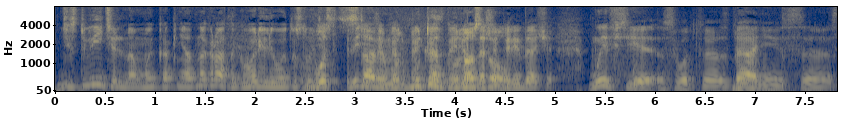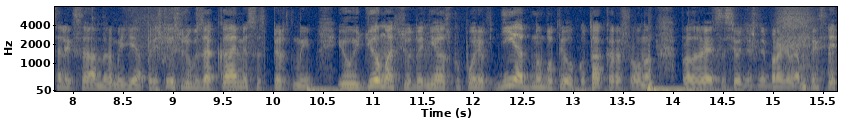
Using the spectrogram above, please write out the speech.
Действительно, мы как неоднократно говорили в эту студию, Вот видите, ставим как вот бутылку на наша стол. передача. Мы все с, вот, э, с Даней, с, э, с Александром и я пришли с рюкзаками со спиртным и уйдем отсюда, не раскупорив ни одну бутылку. Так хорошо у нас продолжается сегодняшняя программа.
